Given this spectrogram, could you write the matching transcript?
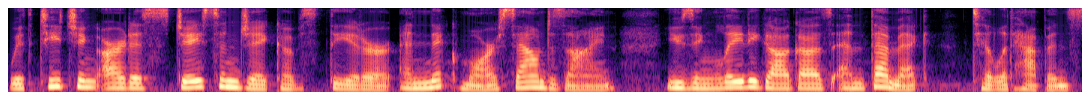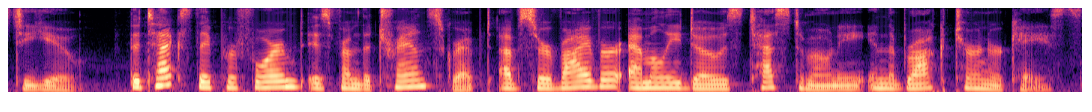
with teaching artists Jason Jacobs Theater and Nick Moore sound design using Lady Gaga's anthemic Till It Happens to You. The text they performed is from the transcript of survivor Emily Doe's testimony in the Brock Turner case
